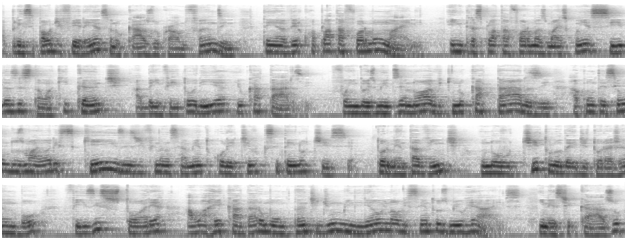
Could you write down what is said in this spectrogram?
A principal diferença no caso do crowdfunding tem a ver com a plataforma online. Entre as plataformas mais conhecidas estão a Kikante, a Benfeitoria e o Catarse. Foi em 2019 que no Catarse aconteceu um dos maiores cases de financiamento coletivo que se tem notícia. Tormenta 20, o um novo título da editora Jambô, fez história ao arrecadar o montante de 1 milhão e 900 mil reais. E neste caso,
